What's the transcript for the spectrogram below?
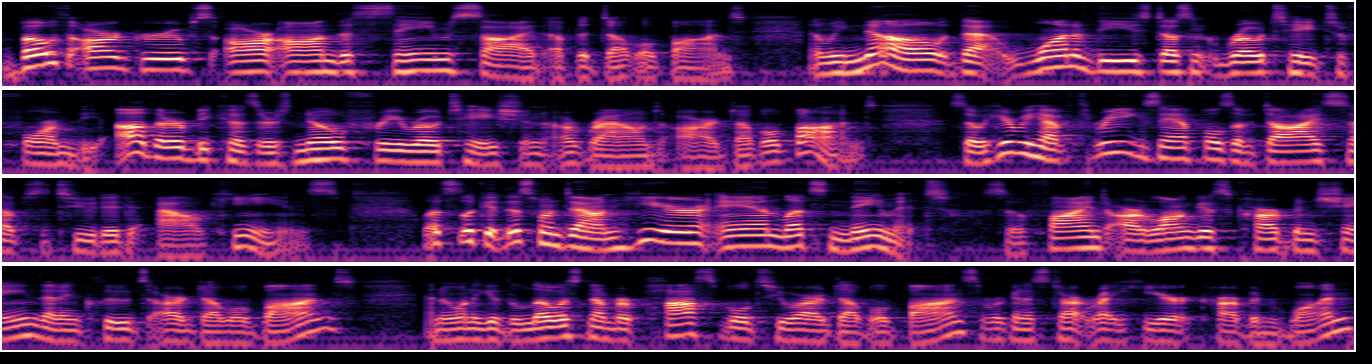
both R groups are on the same side of the double bond. And we know that one of these doesn't rotate to form the other because there's no free rotation around our double bond. So here we have three examples of di-substituted alkenes. Let's look at this one down here and let's name it. So find our longest carbon chain that includes our double bond. And we want to give the lowest number possible to our double bond. So we're going to start right here at carbon 1.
